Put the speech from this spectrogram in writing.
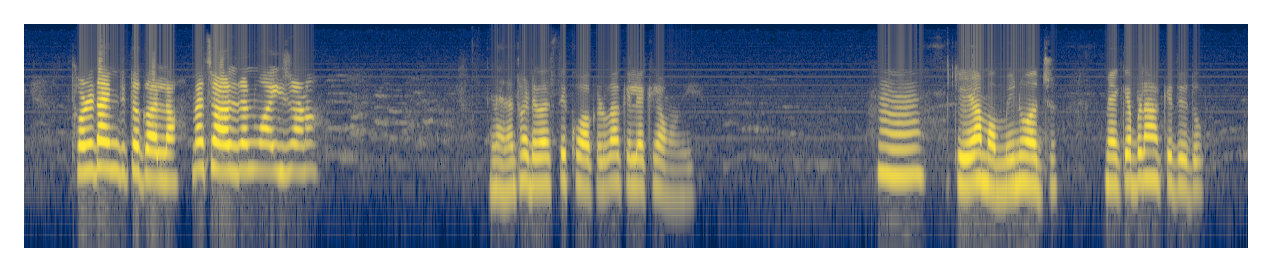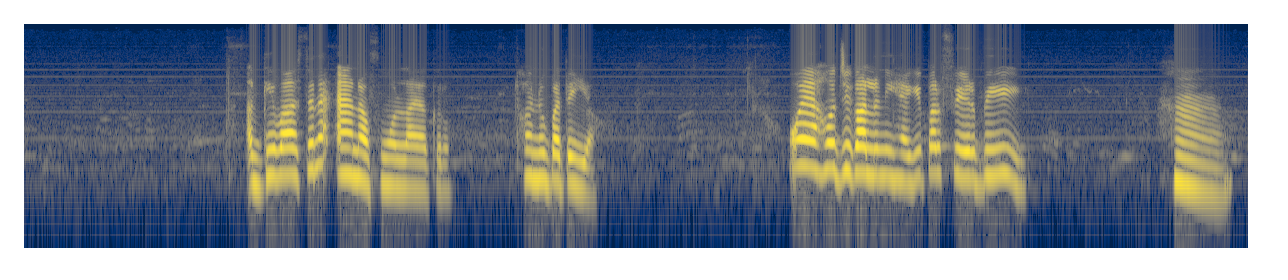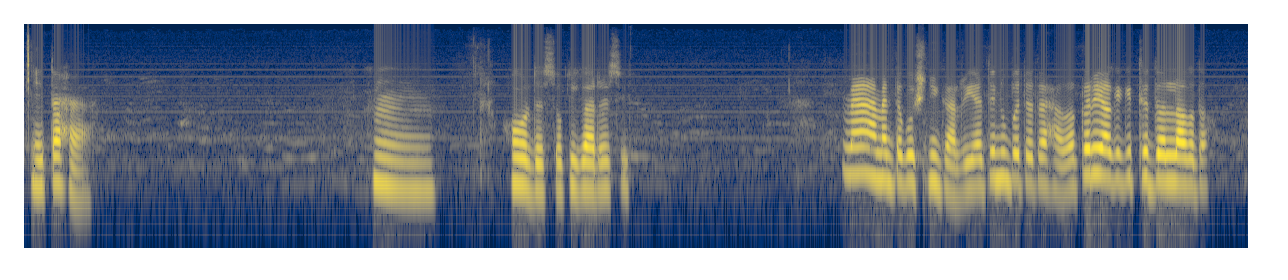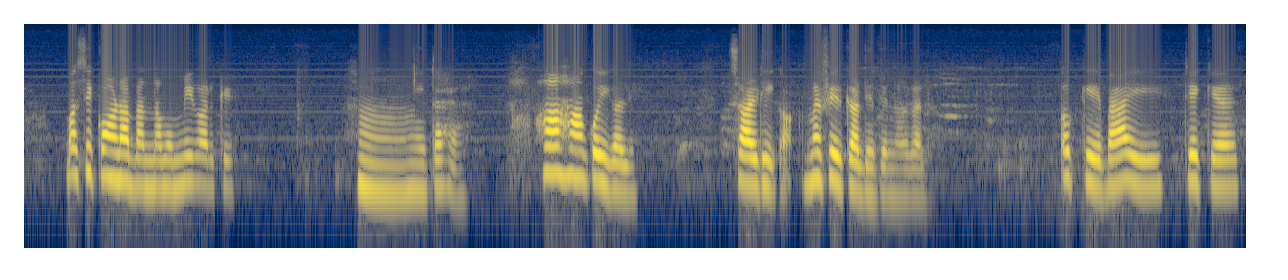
ਥੋੜੇ ਟਾਈਮ ਦੀ ਤਾਂ ਗੱਲ ਆ, ਮੈਂ 4 ਦਿਨਾਂ ਨੂੰ ਆਈ ਜਾਣਾ। ਮੈਂ ਨਾ ਤੁਹਾਡੇ ਵਾਸਤੇ ਖਵਾ ਕਢਵਾ ਕੇ ਲੈ ਕੇ ਆਵਾਂਗੀ। ਹੂੰ ਕਿਹਾ ਮੰਮੀ ਨੂੰ ਅੱਜ? ਮੈਂ ਕਿਹਾ ਬਣਾ ਕੇ ਦੇ ਦਿਓ ਅੱਗੇ ਵਾਸਤੇ ਨਾ ਐ ਨਾ ਫੋਨ ਲਾਇਆ ਕਰੋ, ਤੁਹਾਨੂੰ ਪਤਾ ਹੀ ਆ। ਉਹ ਇਹੋ ਜੀ ਗੱਲ ਨਹੀਂ ਹੈਗੀ, ਪਰ ਫਿਰ ਵੀ। ਹੂੰ। ਇਹ ਤਾਂ ਹੈ। ਹੂੰ, ਹੋਰ ਦੱਸੋ ਕੀ ਕਰ ਰਹੇ ਸੀ? ਮੈਂ ਮੈਂ ਤਾਂ ਕੁਛ ਨਹੀਂ ਕਰ ਰਹੀ ਆ, ਤੈਨੂੰ ਪਤਾ ਤਾਂ ਹੈਗਾ, ਘਰੇ ਆ ਕੇ ਕਿੱਥੇ ਦਿਲ ਲੱਗਦਾ? ਬਸ ਇੱਕ ਆਉਣਾ ਪੈਂਦਾ ਮੰਮੀ ਕਰਕੇ। ਹੂੰ, ਇਹ ਤਾਂ ਹੈ। ਹਾਂ ਹਾਂ, ਕੋਈ ਗੱਲ ਨਹੀਂ। ਚੱਲ ਠੀਕ ਆ, ਮੈਂ ਫਿਰ ਕਰਦੀ ਹਾਂ ਤੇਰੇ ਨਾਲ ਗੱਲ। Okay, bye take care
